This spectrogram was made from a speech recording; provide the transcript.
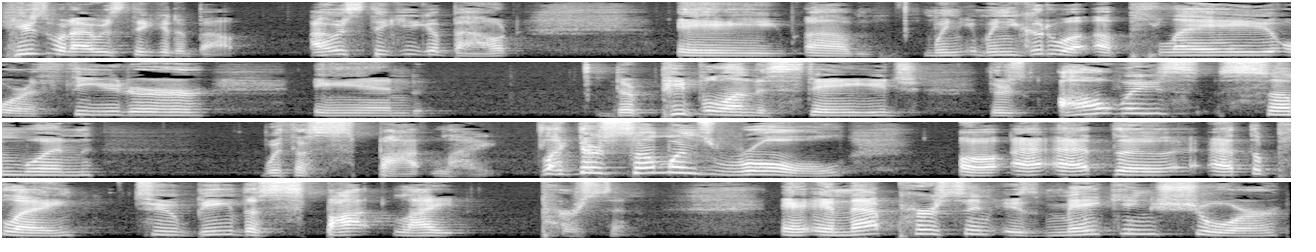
Here's what I was thinking about. I was thinking about a um, when when you go to a, a play or a theater and there are people on the stage. There's always someone with a spotlight. Like there's someone's role uh, at the at the play to be the spotlight person. And that person is making sure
